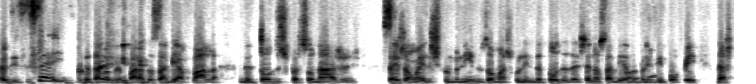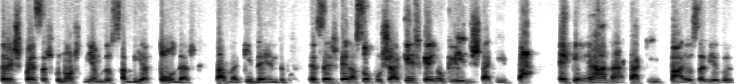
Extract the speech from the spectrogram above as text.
Eu disse, sei, porque eu estava preparado, eu sabia a fala de todos os personagens, sejam eles femininos ou masculinos, de todas as eu sabia do princípio ao fim, das três peças que nós tínhamos, eu sabia todas, estava aqui dentro. Era só puxar, quem é quem? Euclides está aqui, pá. É quem? Ana está aqui, pá. Eu sabia tudo.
